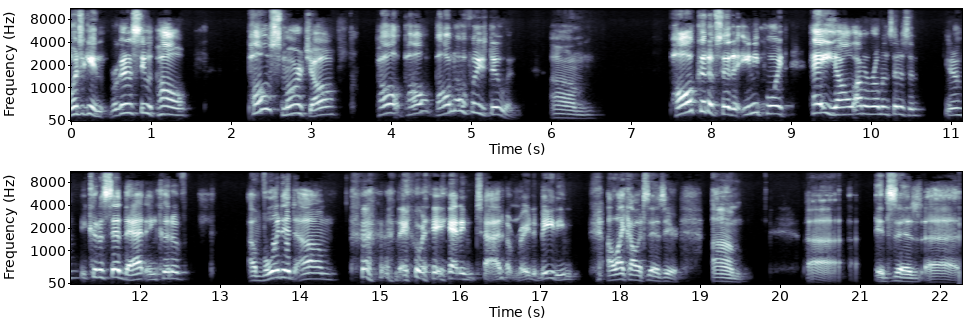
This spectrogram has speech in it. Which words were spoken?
once again we're going to see with Paul. Paul's smart, y'all. Paul, Paul, Paul knows what he's doing. Um, Paul could have said at any point, "Hey, y'all, I'm a Roman citizen." You know, he could have said that and could have avoided um they they had him tied up ready to beat him. I like how it says here um uh it says uh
